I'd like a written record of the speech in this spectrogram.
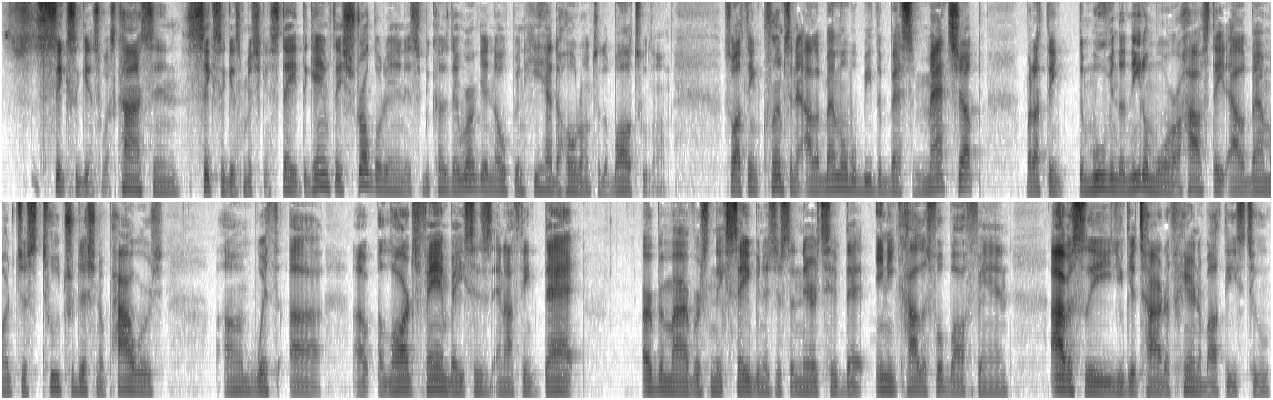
six against Wisconsin, six against Michigan State. The games they struggled in is because they weren't getting open. He had to hold on to the ball too long. So I think Clemson and Alabama will be the best matchup. But I think the moving the needle more, Ohio State, Alabama, just two traditional powers um, with uh, a, a large fan bases, and I think that Urban Meyer versus Nick Saban is just a narrative that any college football fan, obviously, you get tired of hearing about these two.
